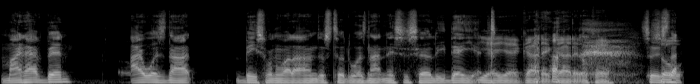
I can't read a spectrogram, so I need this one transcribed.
might have been. I was not, based on what I understood, was not necessarily there yet. Yeah, yeah, got it, got it. Okay. So So like,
